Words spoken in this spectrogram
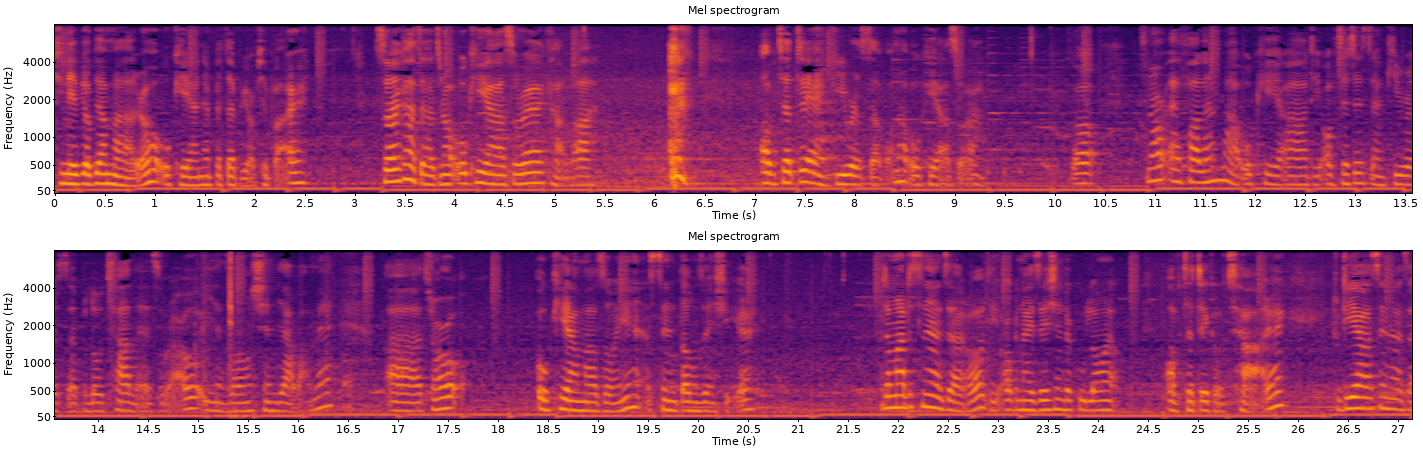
ဒီနေ့ပြောပြမှာတော့ OKR နဲ့ပတ်သက်ပြီးတော့ဖြစ်ပါတယ်ဆိုတဲ့အခါကျတော့ကျွန်တော် OKR ဆိုတဲ့အခါမှာ objective and key result ပေါ့နော် OKR ဆိုတာတော့ကျွန်တော် alpha လမ်းမှာ OKR ဒီ objectives and key result ဘယ်လိုချလဲဆိုတာကိုအရင်ဆုံးရှင်းပြပါမယ်အာကျွန်တော်တို့ OKR မှာဆိုရင်အဆင့်3ဆင့်ရှိတယ်ပထမတစ်ဆင့်ကကြတော့ဒီ organization တစ်ခုလုံးရဲ့ objective ကိုချရတယ်ဒုတိယအဆင့်ကကြ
